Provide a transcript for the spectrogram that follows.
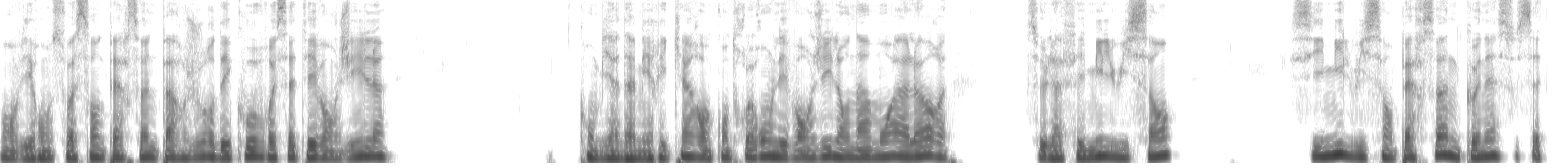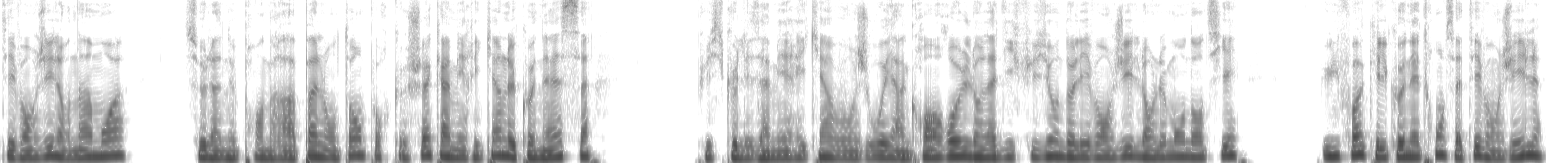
environ soixante personnes par jour découvrent cet évangile. Combien d'Américains rencontreront l'évangile en un mois alors? Cela fait 1800. Si 1800 personnes connaissent cet évangile en un mois, cela ne prendra pas longtemps pour que chaque Américain le connaisse. Puisque les Américains vont jouer un grand rôle dans la diffusion de l'évangile dans le monde entier, une fois qu'ils connaîtront cet évangile,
